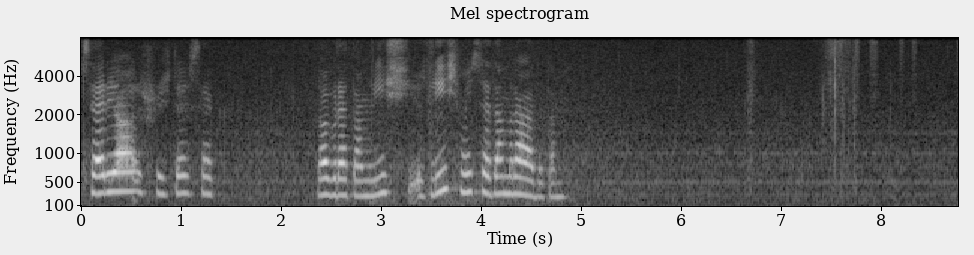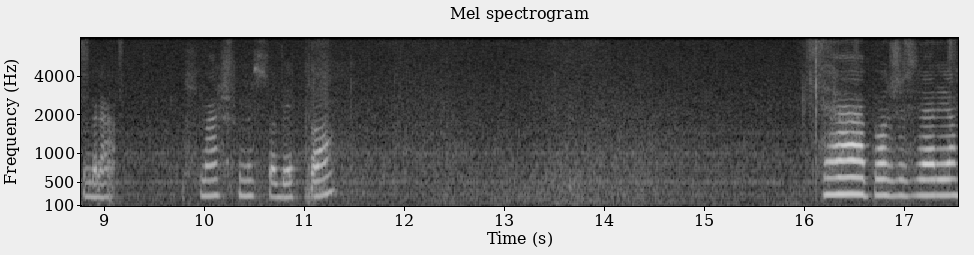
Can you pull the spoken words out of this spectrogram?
Serio? 6 desek? Dobra, tam liść, z liśćmi se dam radę tam. Dobra, smaszmy sobie to. Ja, Boże, serio.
